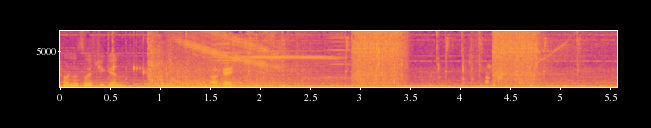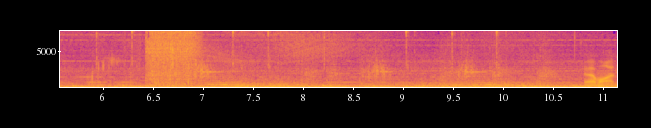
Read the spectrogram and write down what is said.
Which one is which again? Okay. Come on.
